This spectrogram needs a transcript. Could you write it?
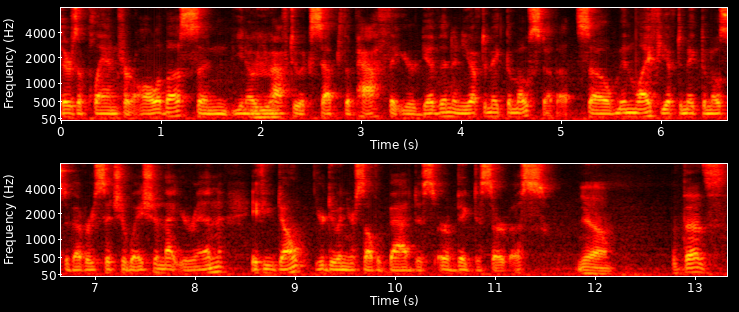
there's a plan for all of us and you know you mm-hmm. have to accept the path that you're given and you have to make the most of it. So in life you have to make the most of every situation that you're in. If you don't, you're doing yourself a bad dis- or a big disservice. yeah but that's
